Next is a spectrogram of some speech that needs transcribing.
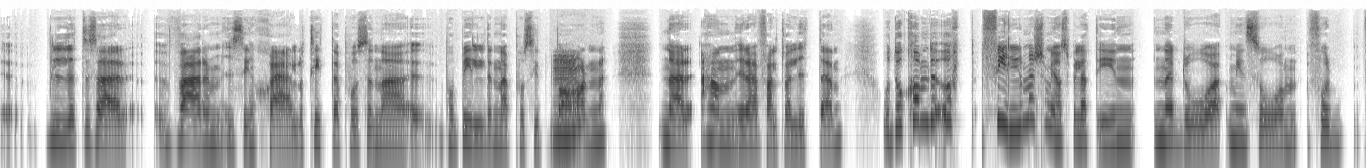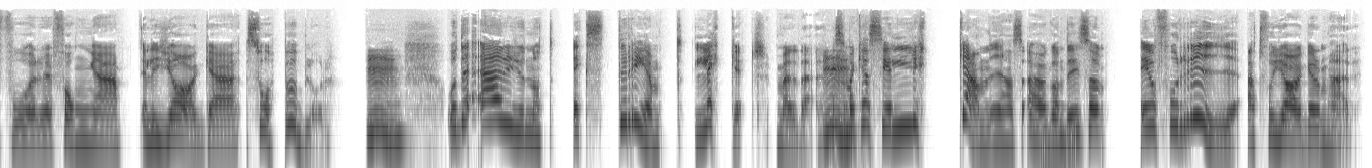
blir lite så här varm i sin själ och tittar på, sina, eh, på bilderna på sitt Mm. barn när han i det här fallet var liten. Och då kom det upp filmer som jag spelat in när då min son får, får fånga eller jaga såpbubblor. Mm. Och det är ju något extremt läckert med det där. Mm. Alltså man kan se lyckan i hans ögon. Mm. Det är som eufori att få jaga de här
